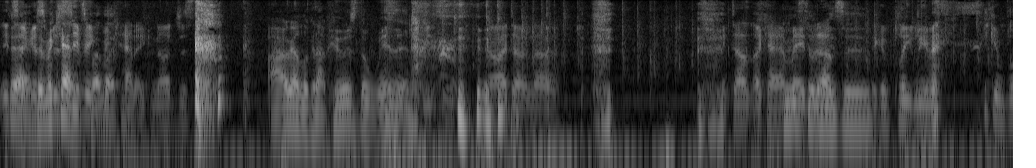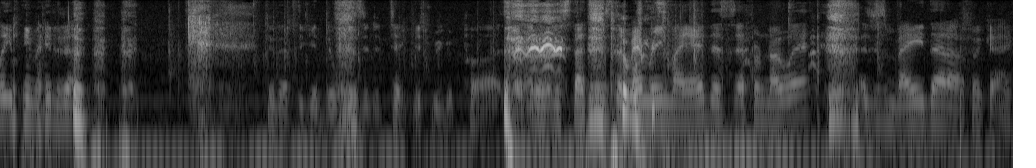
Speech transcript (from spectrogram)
It's Yeah, like a mechanics, specific but, like- mechanic, not just I gotta look it up. Who is the wizard? wizard. No, I don't know. It does. Okay, I Who's made it up. wizard? I completely, made, I completely made it up. You'd have to get the wizard to take this rig apart. Just, that's just The a memory in my head. That's from nowhere. I just made that up. Okay.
